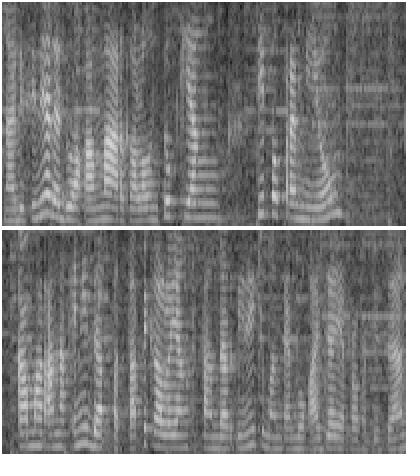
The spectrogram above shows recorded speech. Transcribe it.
Nah, di sini ada dua kamar. Kalau untuk yang tipe premium, kamar anak ini dapat, tapi kalau yang standar ini cuma tembok aja ya propertisan.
